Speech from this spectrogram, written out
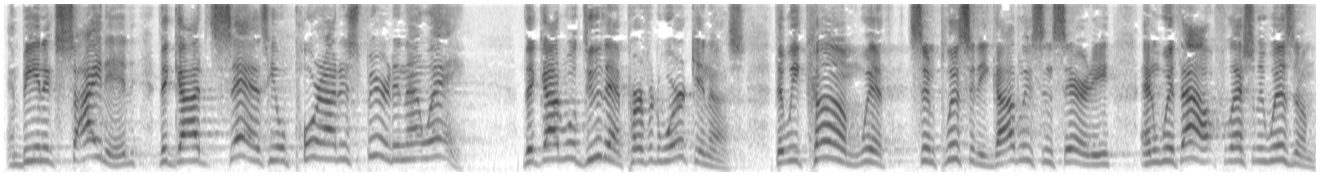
And being excited that God says He will pour out His Spirit in that way. That God will do that perfect work in us. That we come with simplicity, godly sincerity, and without fleshly wisdom,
